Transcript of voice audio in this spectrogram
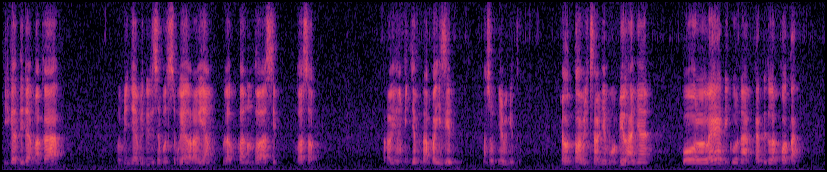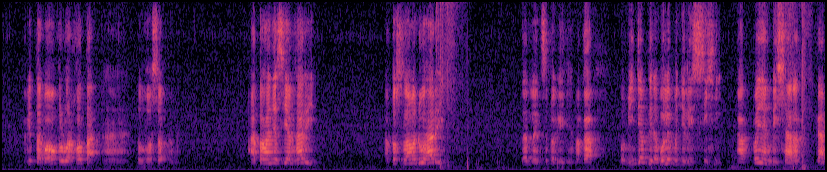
Jika tidak, maka peminjam ini disebut sebagai orang yang melakukan ghasib, ghasab. Orang yang minjam tanpa izin, masuknya begitu. Contoh misalnya mobil hanya boleh digunakan di dalam kota. Kita bawa keluar kota, nah, itu gosok namanya. Atau hanya siang hari, atau selama dua hari, dan lain sebagainya. Maka peminjam tidak boleh menyelisihi apa yang disyaratkan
